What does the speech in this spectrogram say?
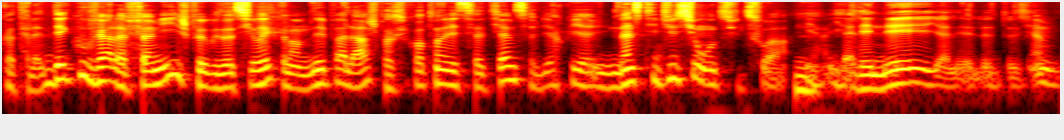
quand elle a découvert la famille, je peux vous assurer qu'elle n'en est pas large, parce que quand on est septième, ça veut dire qu'il y a une institution au-dessus de soi. Mm. Il y a l'aîné, il y a le deuxième.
